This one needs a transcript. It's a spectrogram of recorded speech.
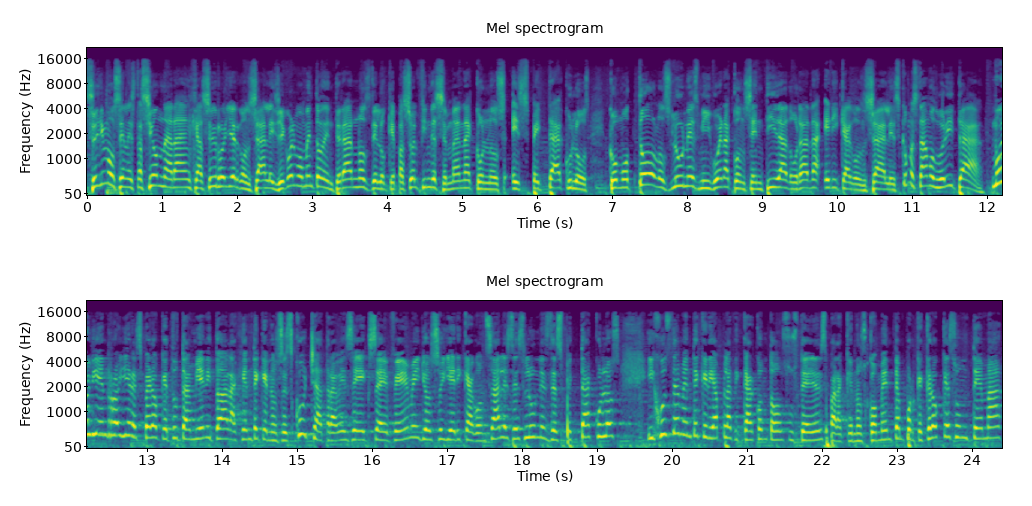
Seguimos en la estación naranja, soy Roger González. Llegó el momento de enterarnos de lo que pasó el fin de semana con los espectáculos. Como todos los lunes, mi buena consentida, adorada Erika González. ¿Cómo estamos, güerita? Muy bien, Roger, espero que tú también y toda la gente que nos escucha a través de XFM. Yo soy Erika González, es lunes de espectáculos y justamente quería platicar con todos ustedes para que nos comenten porque creo que es un tema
